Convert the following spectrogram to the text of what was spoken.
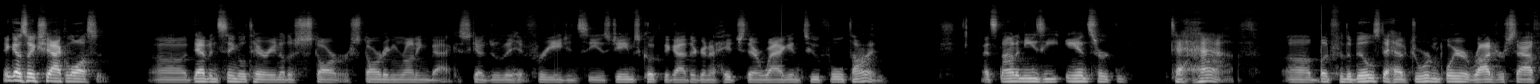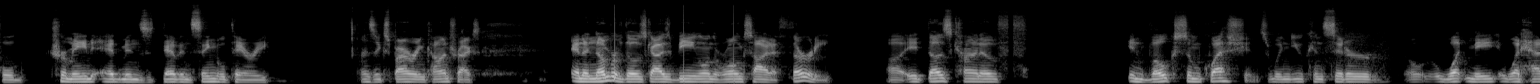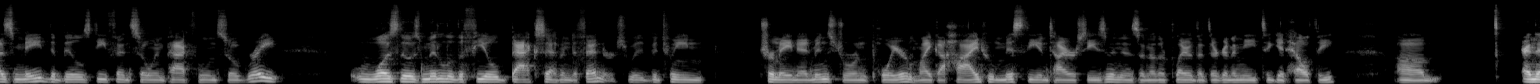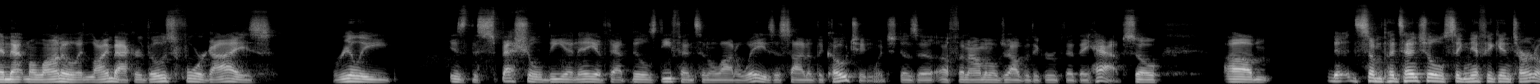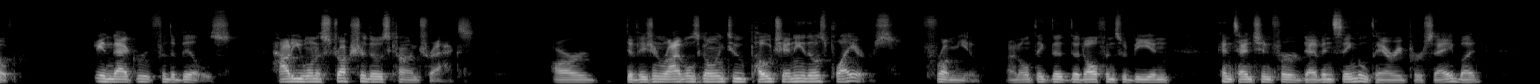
And guys like Shaq Lawson, uh, Devin Singletary, another starter, starting running back, scheduled to hit free agency. Is James Cook the guy they're going to hitch their wagon to full time? That's not an easy answer to have. Uh, but for the Bills to have Jordan Poyer, Roger Saffold, Tremaine Edmunds, Devin Singletary as expiring contracts, and a number of those guys being on the wrong side of 30, uh, it does kind of invoke some questions when you consider uh, what made what has made the Bills defense so impactful and so great was those middle of the field back seven defenders with, between Tremaine Edmunds, Jordan Poyer, Micah Hyde, who missed the entire season and is another player that they're going to need to get healthy. Um, and then Matt Milano at linebacker. Those four guys really is the special DNA of that Bills defense in a lot of ways, aside of the coaching, which does a, a phenomenal job with the group that they have. So, um, some potential significant turnover in that group for the Bills. How do you want to structure those contracts? Are division rivals going to poach any of those players from you. I don't think that the Dolphins would be in contention for Devin Singletary per se, but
